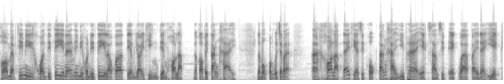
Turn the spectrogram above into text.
ขอแบบที่มีควอนติตี้นะ ไม่มีควอนติตี้เราก็เตรียมย่อยทิ้งเตรียมคอลับ แล้วก็ไปตั้งขาย ระบบผมก็จะมาอะคอลับได้เทียสิบหกตั้งขาย 25x 30x ว่าไปได้ exp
